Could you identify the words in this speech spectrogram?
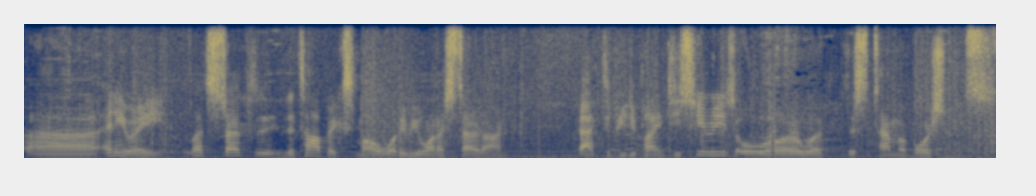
Uh, anyway, let's start the, the topics, Mo. What do we want to start on? Back to PewDiePie and T-Series, or with this time abortions?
